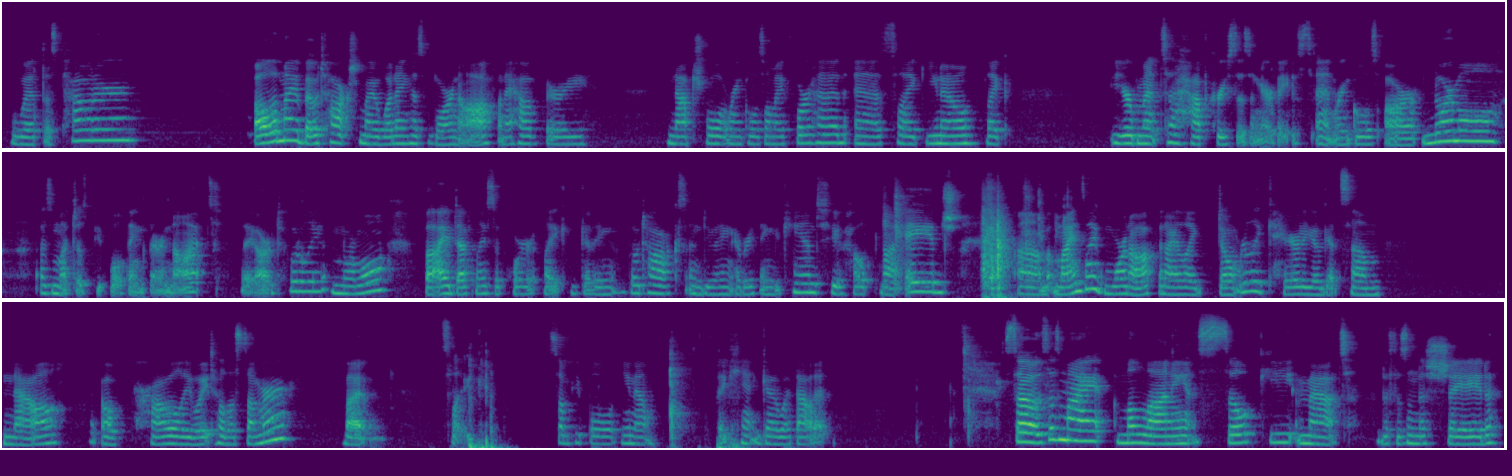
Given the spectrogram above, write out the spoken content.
with this powder. All of my Botox from my wedding has worn off and I have very natural wrinkles on my forehead and it's like, you know, like you're meant to have creases in your face and wrinkles are normal as much as people think they're not. They are totally normal but I definitely support like getting Botox and doing everything you can to help not age. Um, but mine's like worn off and I like don't really care to go get some now. I'll probably wait till the summer, but it's like some people, you know, they can't go without it. So this is my Milani Silky Matte. This is in the shade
